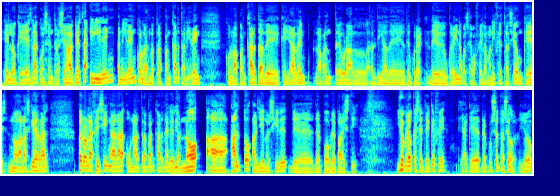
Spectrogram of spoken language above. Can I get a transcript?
en lo que és la concentració aquesta i irem, anirem con les nostres pancartes, anirem con la pancarta de, que ja la, la van treure al, al dia d'Ucraïna quan se va fer la manifestació, que és no a les guerres, però l'afegim ara una altra pancarta que diu no a alto al genocidi de, del poble palestí. Jo crec que se té que fer, ja que recursos això, jo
